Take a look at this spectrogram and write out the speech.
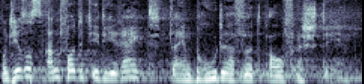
Und Jesus antwortet ihr direkt, dein Bruder wird auferstehen.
